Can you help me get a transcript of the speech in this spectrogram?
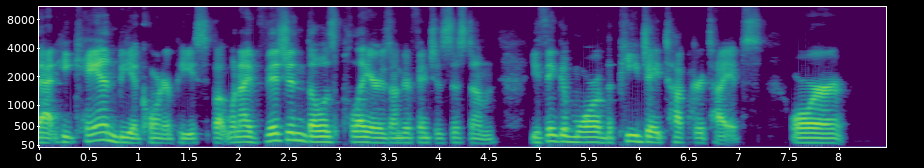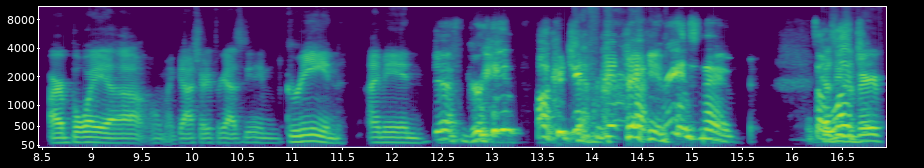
that he can be a corner piece. But when I vision those players under Finch's system, you think of more of the PJ Tucker types or our boy, uh, oh my gosh, I already forgot his name, Green. I mean, Jeff Green. How could you Jeff forget Green. Jeff Green's name? Because he's a very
